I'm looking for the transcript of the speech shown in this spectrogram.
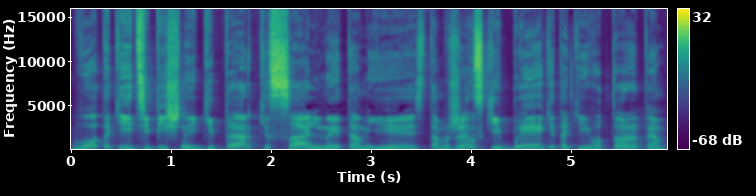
Вот, такие типичные гитарки сальные там есть, там женские бэки такие вот тоже прям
